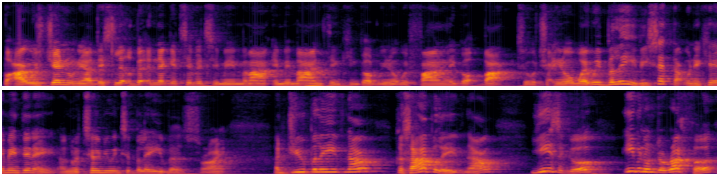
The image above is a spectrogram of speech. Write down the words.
But I was genuinely had this little bit of negativity in my, in my mind, thinking, God, you know, we finally got back to a, you know, where we believe. He said that when he came in, didn't he? I'm going to turn you into believers, right? And do you believe now? Because I believe now. Years ago, even under Rafa,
